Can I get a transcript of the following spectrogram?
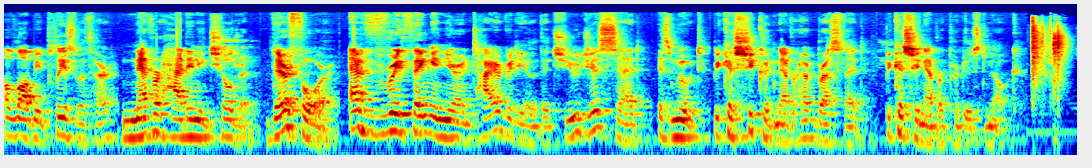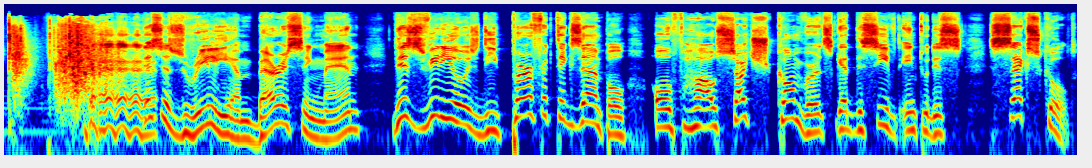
Allah be pleased with her, never had any children. Therefore, everything in your entire video that you just said is moot because she could never have breastfed because she never produced milk. this is really embarrassing, man. This video is the perfect example of how such converts get deceived into this sex cult.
